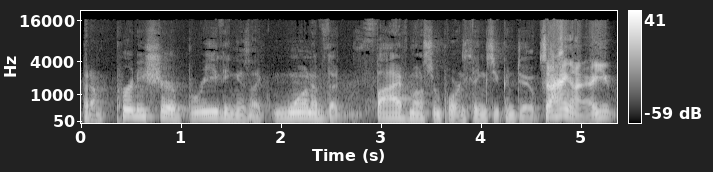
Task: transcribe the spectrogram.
but I'm pretty sure breathing is like one of the five most important things you can do. So hang on, are you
